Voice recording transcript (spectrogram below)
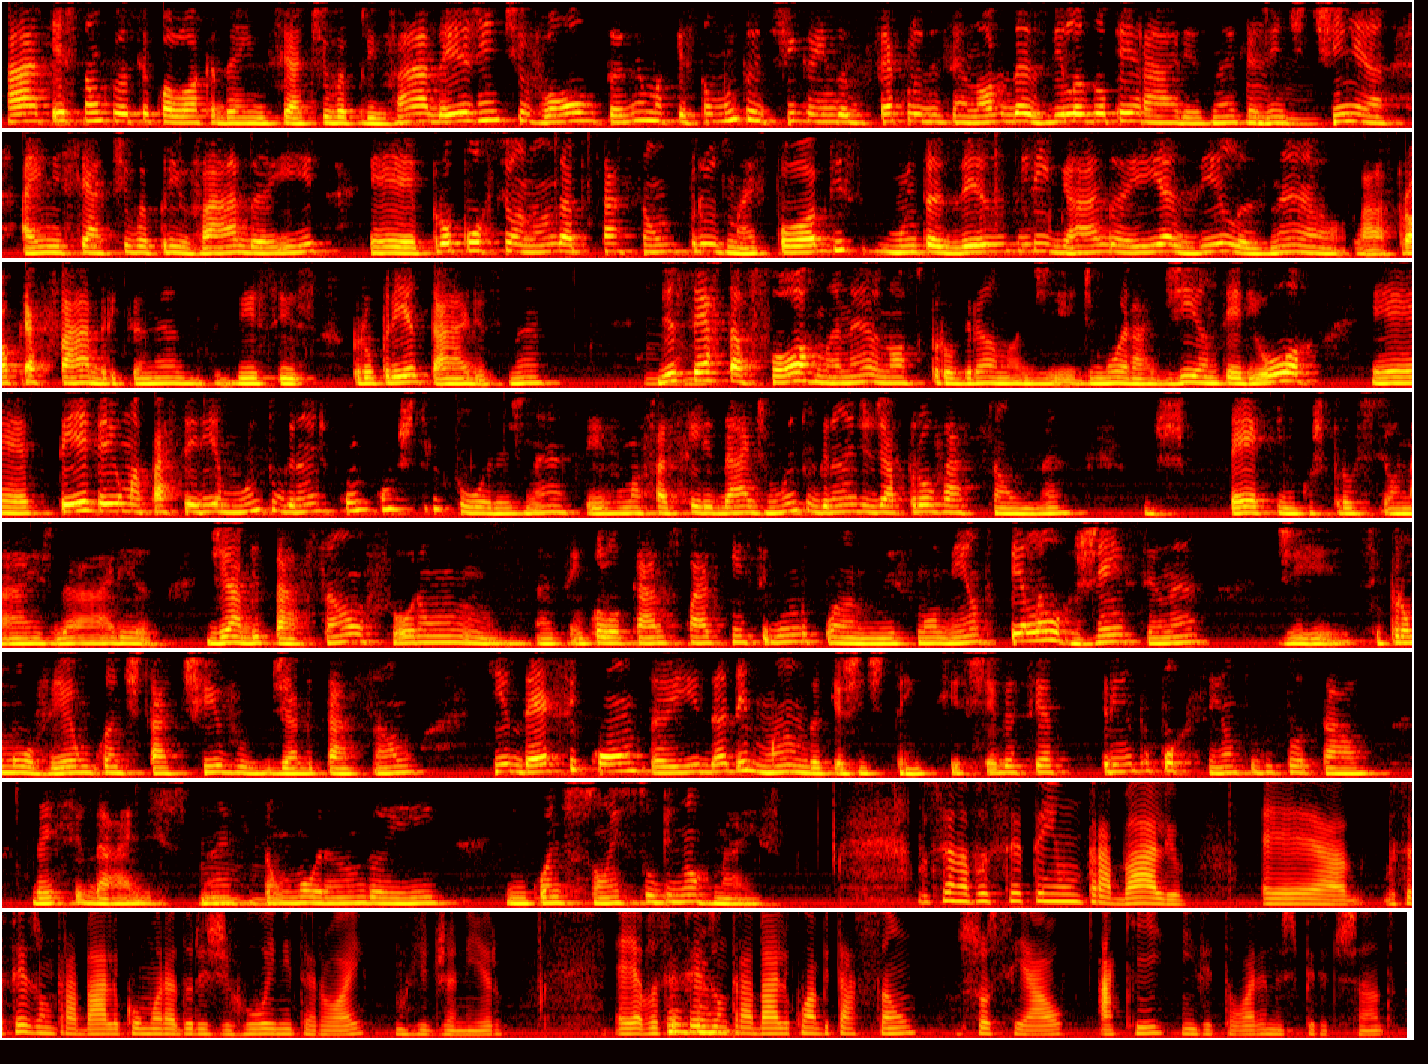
A questão que você coloca da iniciativa privada, aí a gente volta, né, uma questão muito antiga ainda do século XIX, das vilas operárias, né, que a gente uhum. tinha a iniciativa privada aí é, proporcionando habitação para os mais pobres, muitas vezes ligada aí às vilas, né, a própria fábrica, né, desses proprietários, né. De uhum. certa forma, né, o nosso programa de, de moradia anterior é, teve uma parceria muito grande com construtoras, né? Teve uma facilidade muito grande de aprovação, né? Os técnicos profissionais da área de habitação foram assim colocados quase que em segundo plano nesse momento pela urgência, né? De se promover um quantitativo de habitação que desse conta aí da demanda que a gente tem, que chega a ser a 30% do total das cidades, né, uhum. que estão morando aí em condições subnormais. Luciana, você tem um trabalho, é, você fez um trabalho com moradores de rua em Niterói, no Rio de Janeiro. É, você uhum. fez um trabalho com habitação social aqui em Vitória, no Espírito Santo.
